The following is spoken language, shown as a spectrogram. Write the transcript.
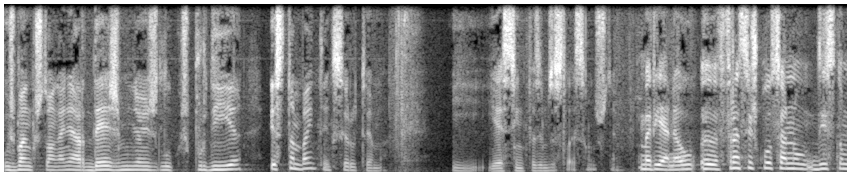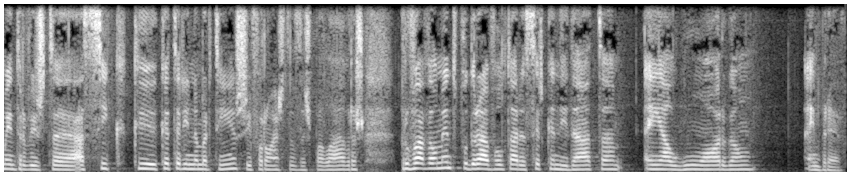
os bancos estão a ganhar 10 milhões de lucros por dia, esse também tem que ser o tema. E, e é assim que fazemos a seleção dos temas. Mariana, o, eh, Francisco Luciano disse numa entrevista à SIC que Catarina Martins, e foram estas as palavras, provavelmente poderá voltar a ser candidata em algum órgão em breve.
